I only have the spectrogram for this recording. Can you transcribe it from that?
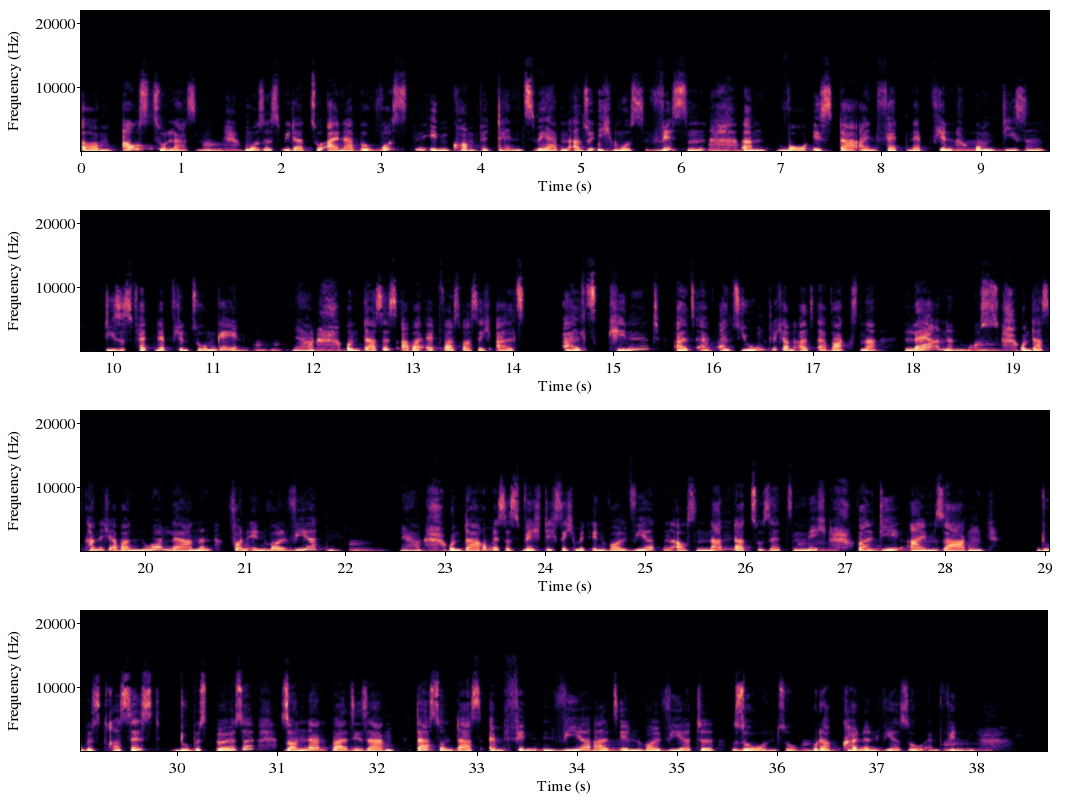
ähm, auszulassen, mhm. muss es wieder zu einer bewussten Inkompetenz werden. Also ich muss wissen, ähm, wo ist da ein Fettnäpfchen, um diesen dieses Fettnäpfchen zu umgehen. Ja, und das ist aber etwas, was ich als als Kind, als, als Jugendlicher und als Erwachsener lernen muss. Mhm. Und das kann ich aber nur lernen von Involvierten. Mhm. Ja. Und darum ist es wichtig, sich mit Involvierten auseinanderzusetzen. Mhm. Nicht, weil die einem sagen, du bist Rassist, du bist böse, sondern weil sie sagen, das und das empfinden wir mhm. als Involvierte so und so mhm. oder können wir so empfinden.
